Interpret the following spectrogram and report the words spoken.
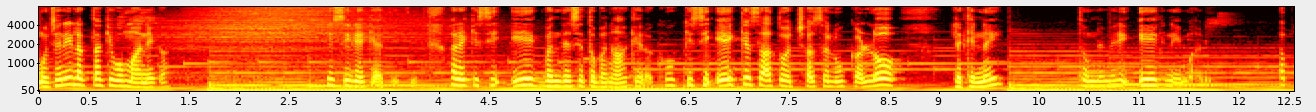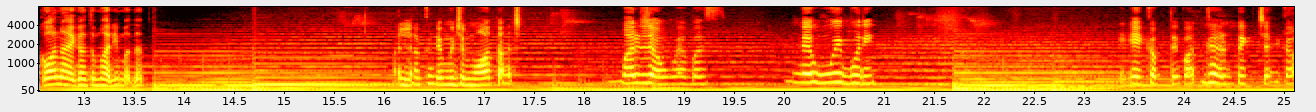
मुझे नहीं लगता कि वो मानेगा। इसीलिए कहती थी, अरे, किसी एक बंदे से तो बना के रखो, किसी एक के साथ तो अच्छा सलूक कर लो। लेकिन नहीं, तुमने मेरी एक नहीं मानी। अब कौन आएगा तुम्हारी मदद? अल्लाह करे, मुझे मौत आ जाए। मर जाऊँ मैं बस। मैं हुई बुरी। एक हफ़्ते बाद घर बिक जाएगा।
